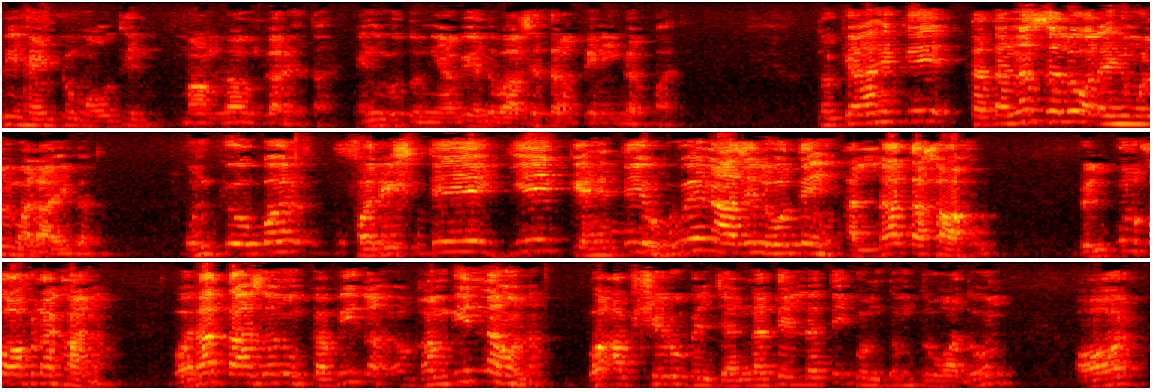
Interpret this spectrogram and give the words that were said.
भी हैंड टू माउथ ही मामला उनका रहता है। यानी वो दुनियावी एतबार से तरक्की नहीं कर पाते। तो क्या है कि ततनजल मलाइकत, उनके ऊपर फरिश्ते ये कहते हुए नाजिल होते हैं अल्लाह तखाफू, बिल्कुल खौफ ना खाना, वला ताजनु कभी गमगीन ना होना, वह अबशरू बिल जन्नत लती कुन तुम तुवादून, और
